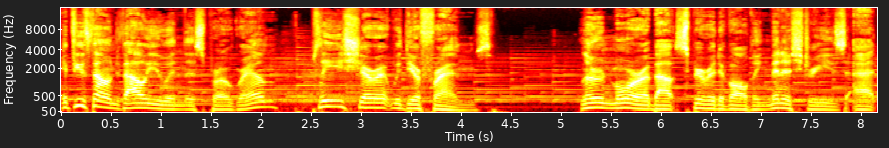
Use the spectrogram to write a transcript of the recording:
If you found value in this program, please share it with your friends. Learn more about Spirit Evolving Ministries at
